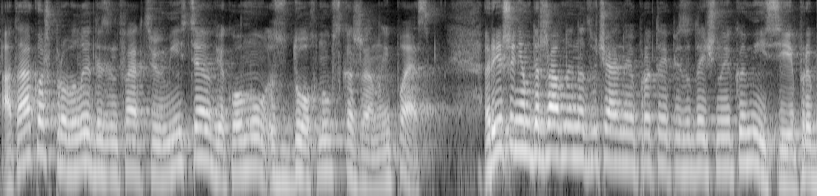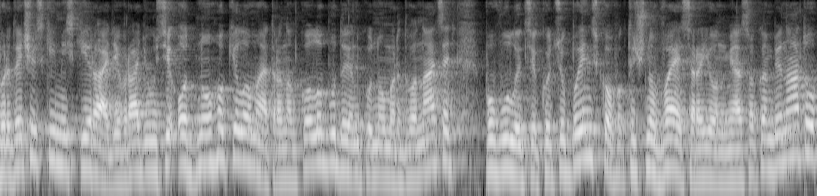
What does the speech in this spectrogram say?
а також провели дезінфекцію місця, в якому здохнув скажений пес. Рішенням Державної надзвичайної протиепізодичної комісії при Бердичівській міській раді в радіусі одного кілометра навколо будинку номер 12 по вулиці Коцюбинського, фактично весь район м'ясокомбінату,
